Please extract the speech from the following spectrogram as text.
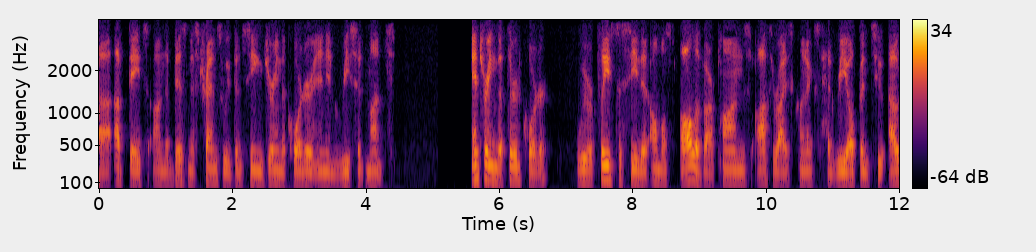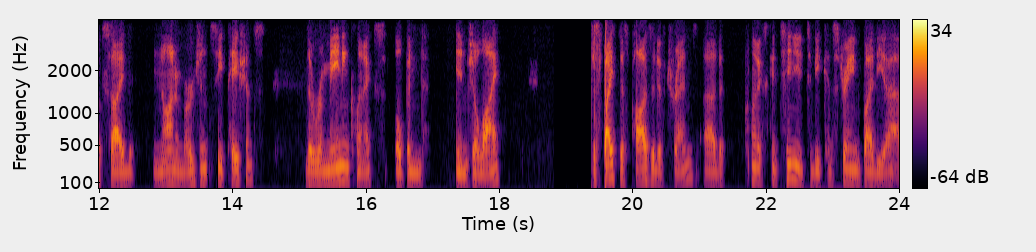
uh, updates on the business trends we've been seeing during the quarter and in recent months. Entering the third quarter, we were pleased to see that almost all of our PoNS authorized clinics had reopened to outside non-emergency patients. The remaining clinics opened in July. Despite this positive trend, uh, the clinics continued to be constrained by the uh,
